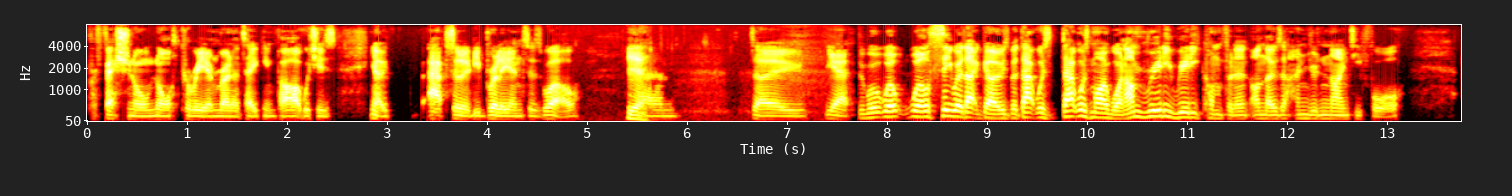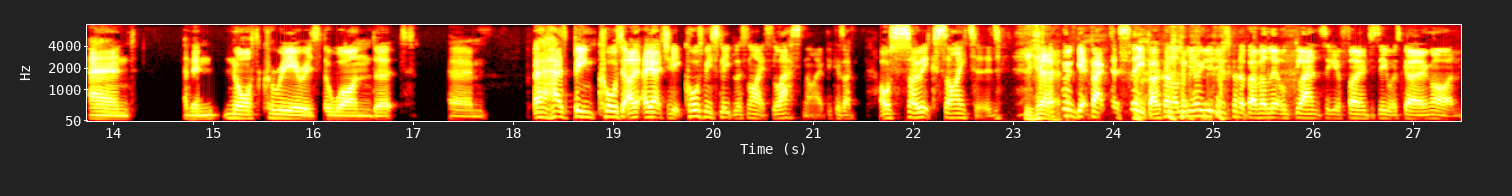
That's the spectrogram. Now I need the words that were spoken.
professional North Korean runner taking part, which is you know absolutely brilliant as well. Yeah, Um, so yeah, we'll, we'll we'll see where that goes. But that was that was my one. I'm really really confident on those 194, and and then North Korea is the one that um, has been causing. I, I actually it caused me sleepless nights last night because I I was so excited. Yeah, I couldn't get back to sleep. I kind of you know you just kind of have a little glance at your phone to see what's going on,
